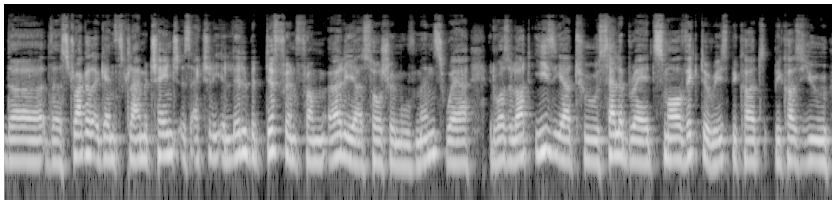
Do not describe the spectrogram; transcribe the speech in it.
the the struggle against climate change is actually a little bit different from earlier social movements where it was a lot easier to celebrate small victories because because you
